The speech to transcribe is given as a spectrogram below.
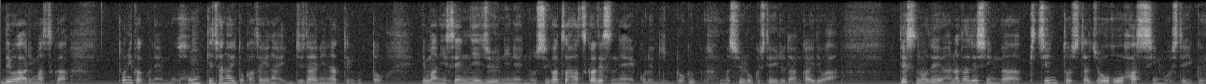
ではありますがとにかくねもう本気じゃないと稼げない時代になってくると今2022年の4月20日ですねこれ収録している段階ではですのであなた自身がきちんとした情報発信をしていく。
